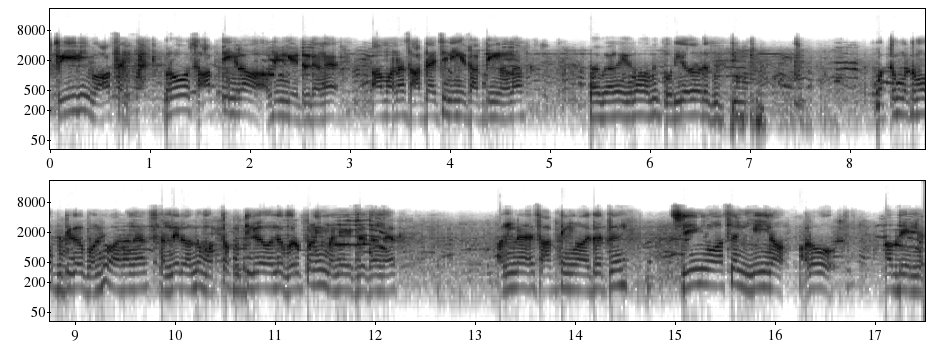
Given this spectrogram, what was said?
ஸ்ரீனிவாசன். ப்ரோ சாப்பிட்டீங்களா? அப்படின்னு கேட்டிருக்காங்க. ஆமாண்ணா சாப்பிட்டாச்சு. நீங்க சாப்பிட்டீங்களாண்ணா? அதுக்காக இதெல்லாம் வந்து கொடியோட குட்டி. மொத்த மொத்தமா குட்டிகள் கொண்டு வராங்க. சந்தையில வந்து மொத்த குட்டிகளை வந்து விற்பனையும் பண்ணி வச்சிருக்காங்க. அண்ணன் சாப்பிட்டீங்களா அதுக்கடுத்து ஸ்ரீனிவாசன் மீனா. ஹலோ அப்படின்னு.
